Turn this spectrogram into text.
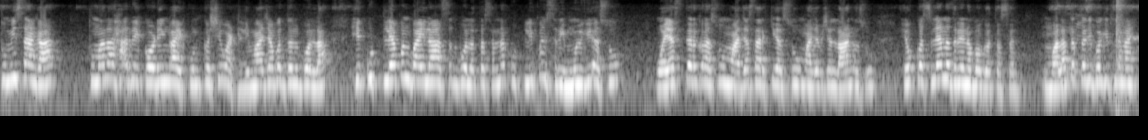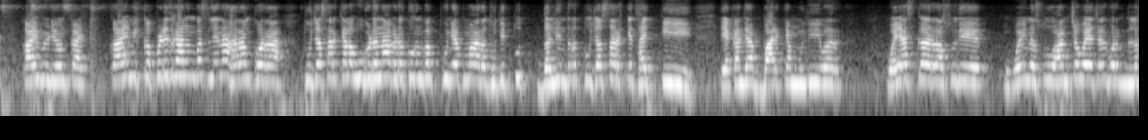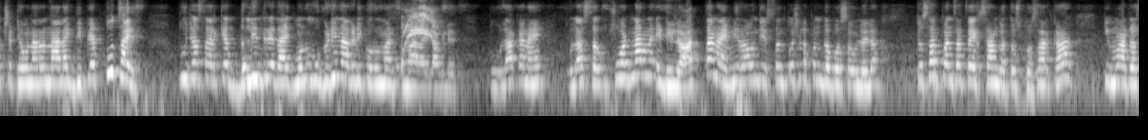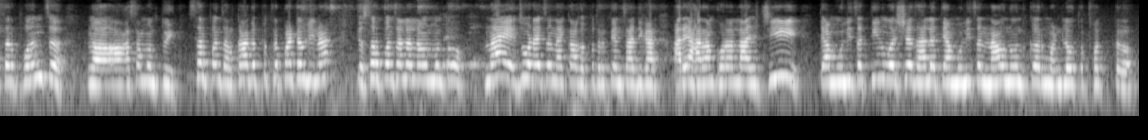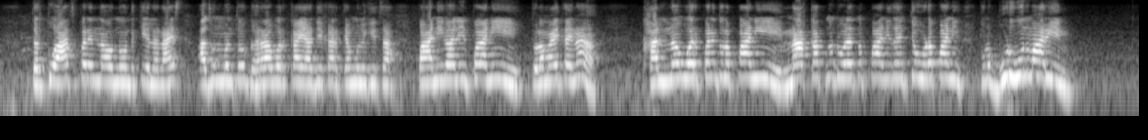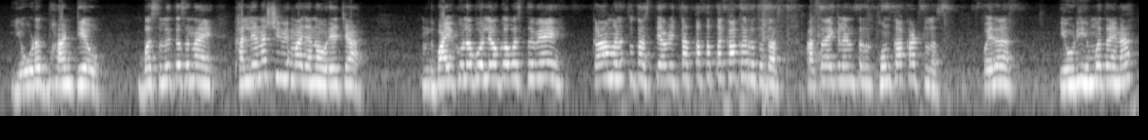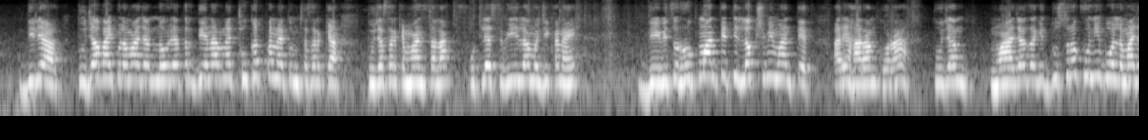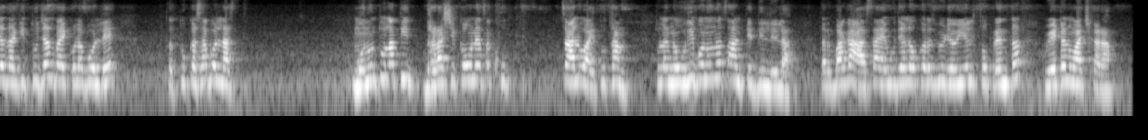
तुम्ही सांगा तुम्हाला हा रेकॉर्डिंग ऐकून कशी वाटली? माझ्याबद्दल बोला. ही कुठल्या पण बाईला असंच बोलत असेल ना कुठली पण स्त्री मुलगी असू वयस्कर असू माझ्यासारखी असू माझ्यापेक्षा लहान असू हे कसल्या नजरेनं बघत असेल? मला तर कधी बघितलं नाही. काय व्हिडिओ काय? काय मी कपडेच घालून बसले ना हरामखोरा? तुझ्यासारख्याला उघडं नागडं करून बघ पुण्यात मारत होती तू. दलिंद्र तुझ्यासारखेच आहेत ती. एखाद्या बारक्या मुलीवर वयस्कर असू दे वय नसू आमच्या वयाच्यावर लक्ष ठेवणारा नालायक दिप्या तूच आहेस. तुझ्यासारख्या दलिंद्रेत आहेत म्हणून उघडी नागडी करून माणसं मारायला लागलेत. तुला का नाही? तुला स सोडणार नाही ढिलं. आत्ता नाही. मी राहून दे. संतोषला पण ग बसवलेलं. तो सरपंचाचा एक सांगत असतो सारखा की माझा सरपंच असा म्हणतोय सरपंचाला कागदपत्र पाठवली ना ते सरपंचाला लावून म्हणतो नाही जोडायचं नाही कागदपत्र त्यांचा अधिकार. अरे हरामखोरा लालची त्या मुलीचं तीन वर्ष झालं त्या मुलीचं नाव नोंद कर म्हणलं होतं फक्त. तर तू आजपर्यंत नाव नोंद केलं नाहीस. अजून म्हणतो घरावर काय अधिकार त्या मुलगीचा? पाणी घालीन पाणी. तुला माहीत आहे ना? खालनं वरपर्यंत तुला पाणी नाकातनं डोळ्यातनं पाणी जाईन तेवढं पाणी तुला बुडवून मारीन. एवढंच भान ठेव. बसलं तसं नाही. खाल्ले ना शिवे माझ्या नवऱ्याच्या. बायकोला बोलल्यावर ग बसतं वे का म्हणत होतास त्यावेळी? तत्ता तत्ता का करत होतास? असं ऐकल्यानंतर फोन का काटलास? पहिलं एवढी हिंमत आहे ना? दिल्या तुझ्या बायकोला माझ्या नवऱ्या तर देणार नाही थुकत पण नाही तुमच्यासारख्या तुझ्यासारख्या माणसाला. कुठल्या स्त्रीला म्हणजे का नाही देवीचं रूप मानते ती लक्ष्मी मानतेत अरे हरामखोरा तुझ्या माझ्या जागी दुसरं कुणी बोललं माझ्या जागी तुझ्याच बायकोला बोलले तर तू कसा बोललास? म्हणून तुला ती धडा शिकवण्याचा खूप चालू आहे. तू थांब तुला नवरी बनवूनच आणते दिल्लीला. तर बघा असा आहे. उद्या लवकरच व्हिडिओ येईल तोपर्यंत वेट अँड वॉच करा.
